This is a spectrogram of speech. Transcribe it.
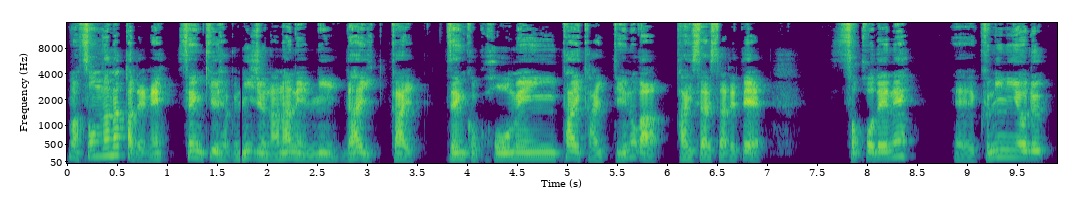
まあそんな中でね、1927年に第1回全国方面委員大会っていうのが開催されて、そこでね、えー、国による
